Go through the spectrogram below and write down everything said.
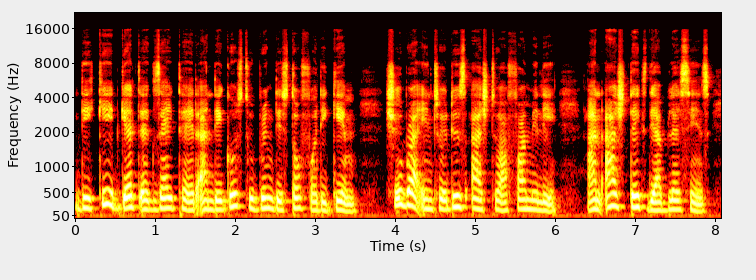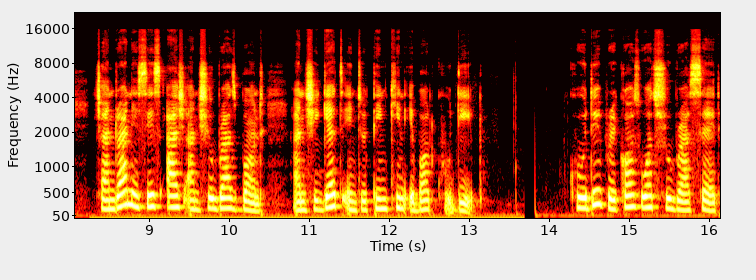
The kid gets excited and they goes to bring the stuff for the game. Shubhra introduces Ash to her family and Ash takes their blessings. Chandrani sees Ash and Shubhra's bond and she gets into thinking about Kuldeep. Kuldeep recalls what Shubhra said.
